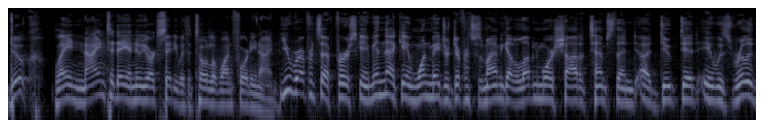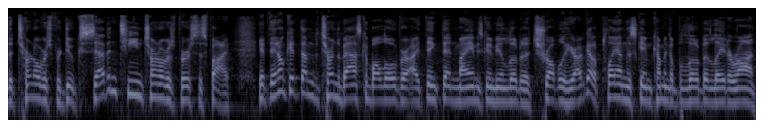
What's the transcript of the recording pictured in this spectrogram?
Duke laying nine today in New York City with a total of 149. You referenced that first game. In that game, one major difference was Miami got 11 more shot attempts than uh, Duke did. It was really the turnovers for Duke 17 turnovers versus five. If they don't get them to turn the basketball over, I think then Miami's going to be in a little bit of trouble here. I've got a play on this game coming up a little bit later on.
